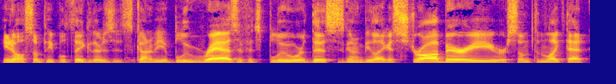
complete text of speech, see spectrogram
You know, some people think there's it's going to be a blue raz if it's blue, or this is going to be like a strawberry or something like that.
